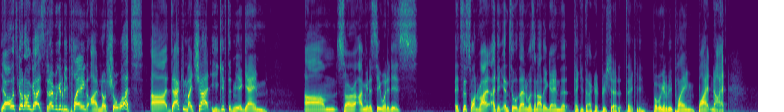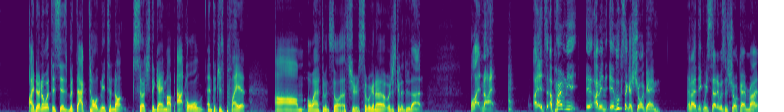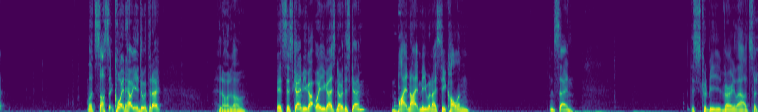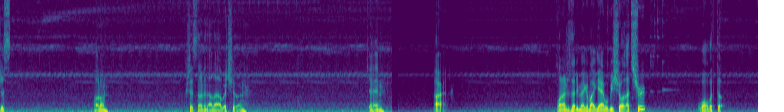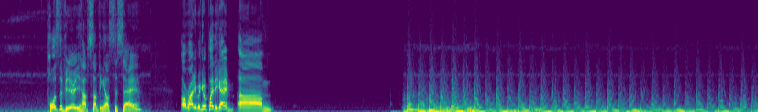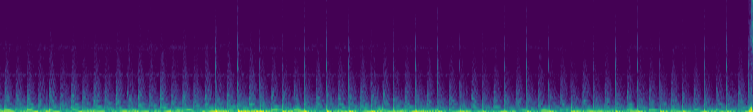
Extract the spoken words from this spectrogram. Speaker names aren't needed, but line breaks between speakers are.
Yo, what's going on, guys? Today we're going to be playing I'm not sure what. Uh, Dak in my chat, he gifted me a game. Um, so I'm going to see what it is. It's this one, right? I think until then was another game that... Thank you, Dak. I appreciate it. Thank you. But we're going to be playing Bite Night. I don't know what this is, but Dak told me to not search the game up at all and to just play it. Um, oh, I have to install it. That's true. So we're gonna we're just gonna do that. Bite Night. Uh, it's apparently. I mean, it looks like a short game. And I think we said it was a short game, right? Let's suss it. Coin, how are you doing today? Hello, hello. It's this game. You got wait, you guys know this game? Bite night, me when I see Colin. Insane. This could be very loud, so just hold on. Actually, it's not even that loud. We're chilling. Game. Alright. 130 megabyte game will be short. That's true. Whoa, what the... Pause the video. You have something else to say? Alrighty, we're going to play the game. Um...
